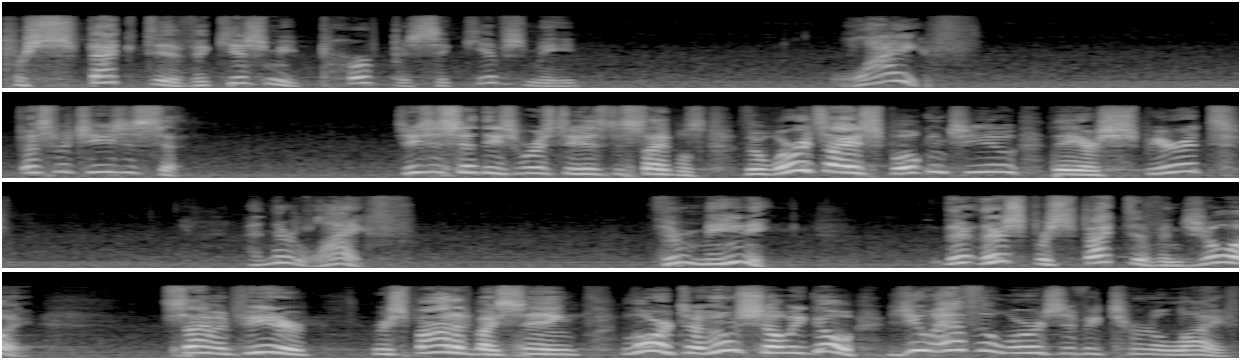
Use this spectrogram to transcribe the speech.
perspective. It gives me purpose. It gives me life. That's what Jesus said. Jesus said these words to his disciples The words I have spoken to you, they are spirit and they're life. They're meaning. There- There's perspective and joy. Simon Peter responded by saying, Lord, to whom shall we go? You have the words of eternal life.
